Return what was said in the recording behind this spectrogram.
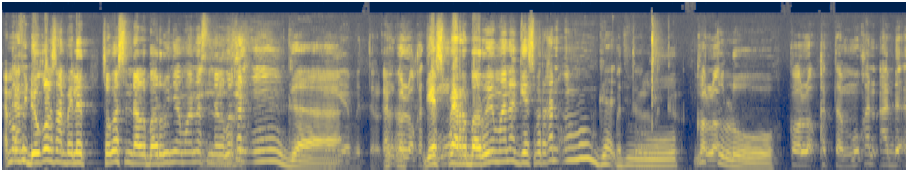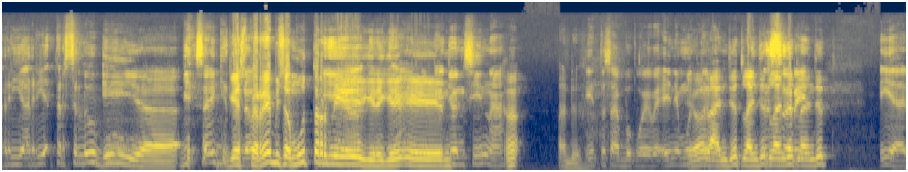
Emang video call sampai lihat coba sendal barunya mana sendal baru kan enggak. Iya, betul. Kan kalau ketemu- gesper barunya mana gesper kan enggak Betul, Jup. betul. Kalau- Itu loh. Kalau ketemu kan ada ria-ria terselubung. Iya. Biasanya gitu Gespernya bisa muter nih Iya, gini-giniin. iya, John Cena. Eh, aduh. Itu sabuk WWE-nya Yo muter. lanjut lanjut Terus lanjut seri- lanjut. Iya,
